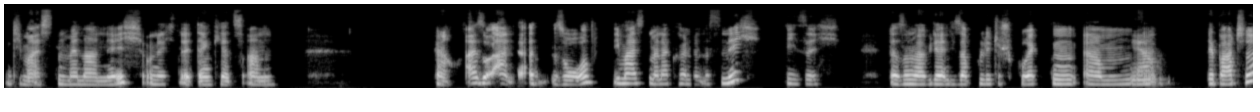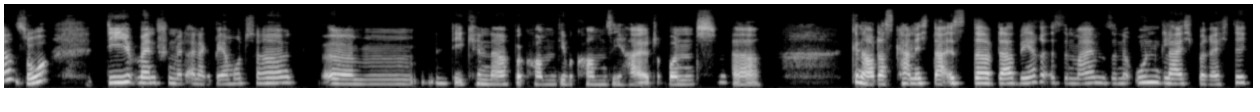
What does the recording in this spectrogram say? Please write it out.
die meisten Männer nicht. Und ich, ich denke jetzt an, genau, also an, so, die meisten Männer können es nicht, die sich da sind wir wieder in dieser politisch korrekten ähm, ja. Debatte. So, die Menschen mit einer Gebärmutter, ähm, die Kinder bekommen, die bekommen sie halt. Und äh, genau, das kann ich, da ist, da, da wäre es in meinem Sinne ungleichberechtigt,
